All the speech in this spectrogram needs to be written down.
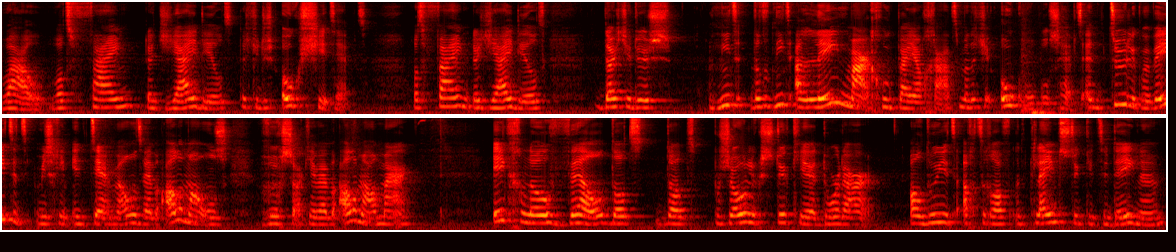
Wauw, wat fijn dat jij deelt dat je dus ook shit hebt. Wat fijn dat jij deelt dat je dus niet, dat het niet alleen maar goed bij jou gaat, maar dat je ook hobbels hebt. En natuurlijk, we weten het misschien intern wel, want we hebben allemaal ons rugzakje, we hebben allemaal, maar ik geloof wel dat dat persoonlijk stukje, door daar, al doe je het achteraf, een klein stukje te delen,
